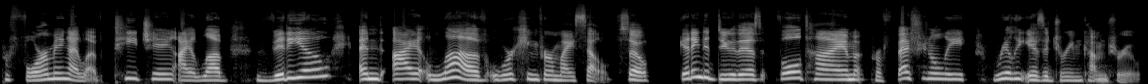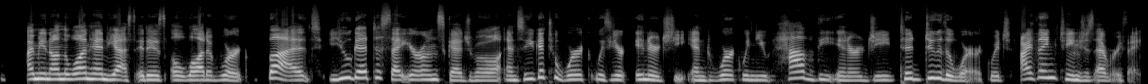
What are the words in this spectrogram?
performing, I love teaching, I love video, and I love working for myself. So, getting to do this full time professionally really is a dream come true. I mean, on the one hand, yes, it is a lot of work, but you get to set your own schedule. And so you get to work with your energy and work when you have the energy to do the work, which I think changes mm-hmm. everything.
